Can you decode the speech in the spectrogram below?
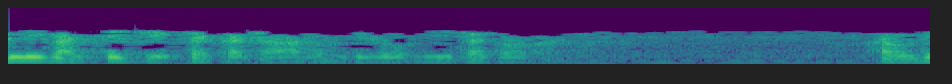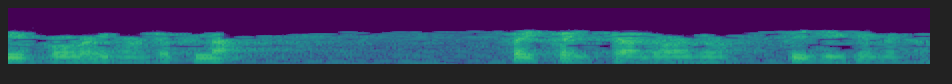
င်ကခဏိကစိတ်ကြီးဆက်ကတာလို့ဒီလိုအမိတတ်တော်ပါအရုပ်ဒီပေါ်လိုက်မှာတခဏစိတ်စိတ်ချသွားတော့စိတ်ကြီးဆက်ကတာ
